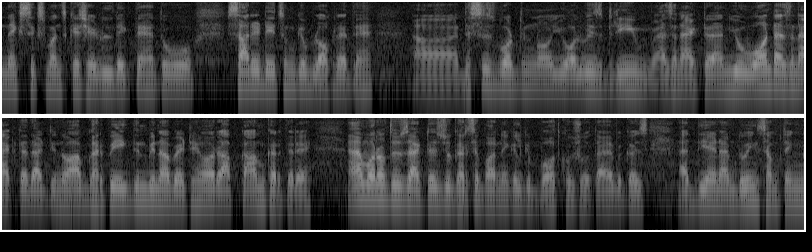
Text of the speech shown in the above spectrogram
नेक्स्ट सिक्स मंथ्स के शेड्यूल देखते हैं तो वो सारे डेट्स उनके ब्लॉक रहते हैं। Uh, this is what you know you always dream as an actor and you want as an actor that you know आप घर पे एक दिन भी ना बैठें और आप काम करते रहें। I am one of those actors जो घर से बाहर निकल के बहुत खुश होता है because at the end I am doing something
